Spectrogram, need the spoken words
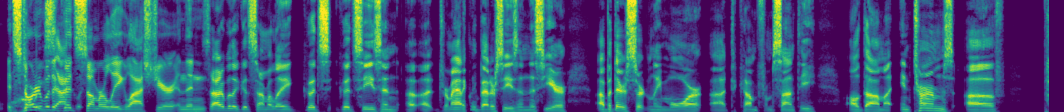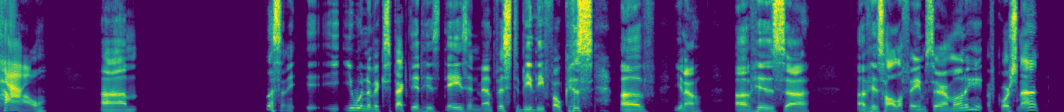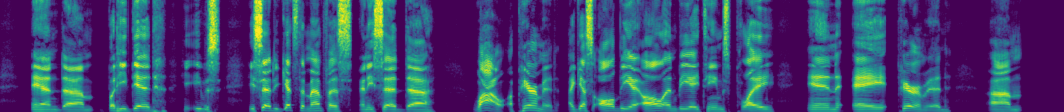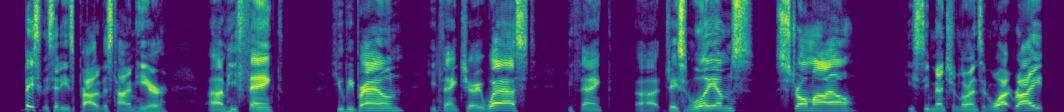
It started with a good summer league last year, and then started with a good summer league, good, good season, a, a dramatically better season this year. Uh, but there's certainly more uh, to come from Santi Aldama in terms of Pau. Um, listen, you wouldn't have expected his days in Memphis to be the focus of you know of his uh, of his Hall of Fame ceremony. Of course not. And um, but he did. He, he was. He said he gets to Memphis and he said, uh, "Wow, a pyramid. I guess all B, all NBA teams play in a pyramid." Um, basically said he's proud of his time here. Um, he thanked Hubie Brown. He thanked Jerry West. He thanked uh, Jason Williams, Stromile. He, he mentioned Lorenzen Wright.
